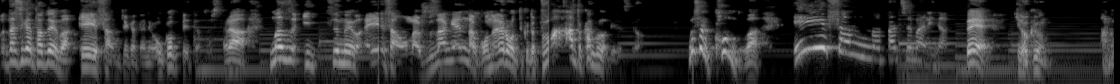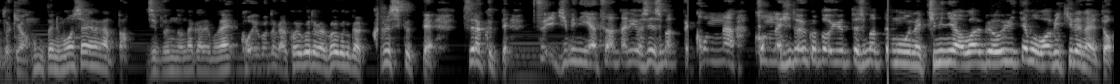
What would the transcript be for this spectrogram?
私が例えば A さんという方に怒っていたとしたら、まず一通目は A さんお前ふざけんなこの野郎ってことをブワーっと書くわけですよ。そしたら今度は A さんの立場になって、ヒロ君、あの時は本当に申し訳なかった。自分の中でもね、こういうことが、こういうことが、こういうことが苦しくって、辛くって、つい君に八つ当たりをしてしまって、こんな、こんなひどいことを言ってしまって、もうね、君には詫びを置いても詫びきれないと、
